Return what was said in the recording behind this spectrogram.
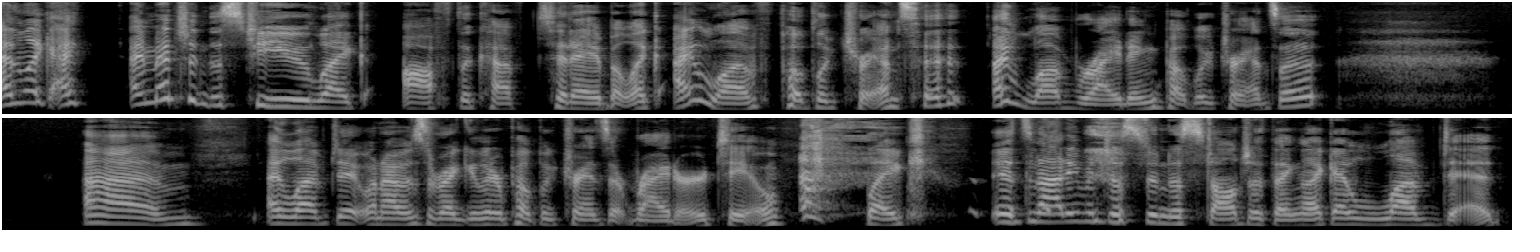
And like I I mentioned this to you like off the cuff today, but like I love public transit. I love riding public transit. Um I loved it when I was a regular public transit rider too. like it's not even just a nostalgia thing. Like I loved it.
